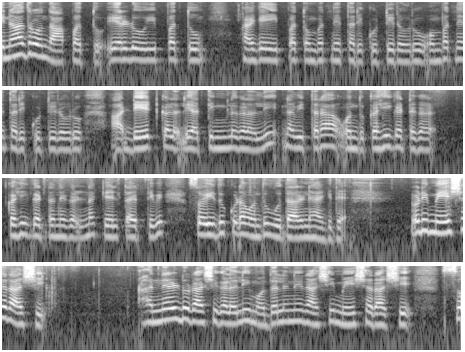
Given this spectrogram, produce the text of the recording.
ಏನಾದರೂ ಒಂದು ಆಪತ್ತು, ಎರಡು, ಇಪ್ಪತ್ತು ಹಾಗೆ ಇಪ್ಪತ್ತೊಂಬತ್ತನೇ ತಾರೀಕು ಹುಟ್ಟಿರೋರು ಒಂಬತ್ತನೇ ತಾರೀಕು ಹುಟ್ಟಿರೋರು ಆ ಡೇಟ್ಗಳಲ್ಲಿ, ಆ ತಿಂಗಳುಗಳಲ್ಲಿ ನಾವು ಈ ಥರ ಒಂದು ಕಹಿ ಘಟ ಕಹಿ ಘಟನೆಗಳನ್ನ ಕೇಳ್ತಾ ಇರ್ತೀವಿ. ಸೊ ಇದು ಕೂಡ ಒಂದು ಉದಾಹರಣೆ ಆಗಿದೆ. ನೋಡಿ ಮೇಷರಾಶಿ ಹನ್ನೆರಡು ರಾಶಿಗಳಲ್ಲಿ ಮೊದಲನೇ ರಾಶಿ ಮೇಷರಾಶಿ ಸೊ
